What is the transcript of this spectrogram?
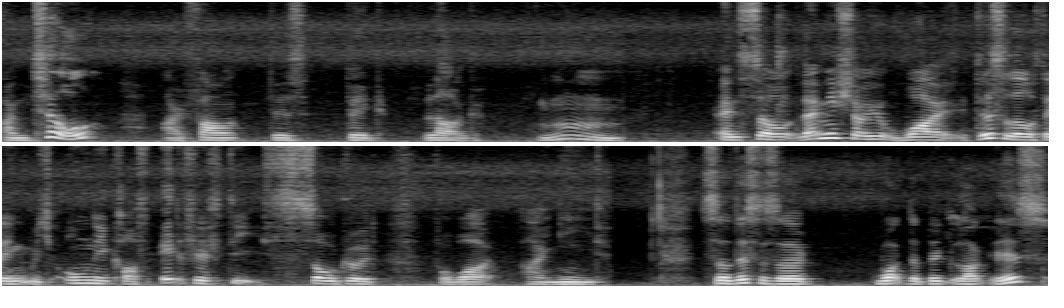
until I found this Big Lugg. Mm. and so let me show you why this little thing which only costs 850 is so good for what I need. So this is a what the Big Lugg is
